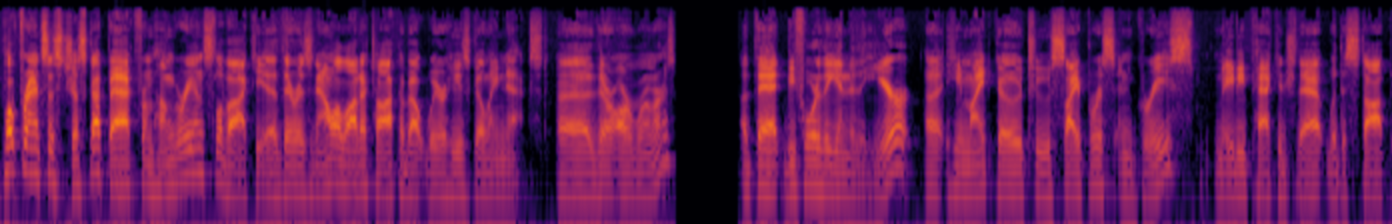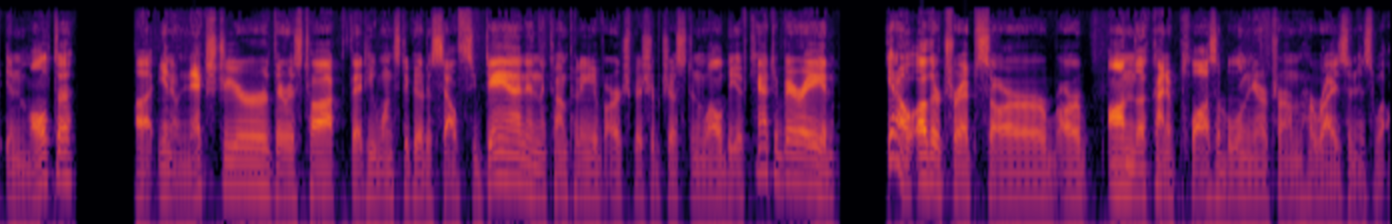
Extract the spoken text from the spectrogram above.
Pope Francis just got back from Hungary and Slovakia. There is now a lot of talk about where he's going next. Uh, there are rumors that before the end of the year, uh, he might go to Cyprus and Greece, maybe package that with a stop in Malta. Uh, you know, next year there is talk that he wants to go to South Sudan in the company of Archbishop Justin Welby of Canterbury, and you know, other trips are are on the kind of plausible near-term horizon as well.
